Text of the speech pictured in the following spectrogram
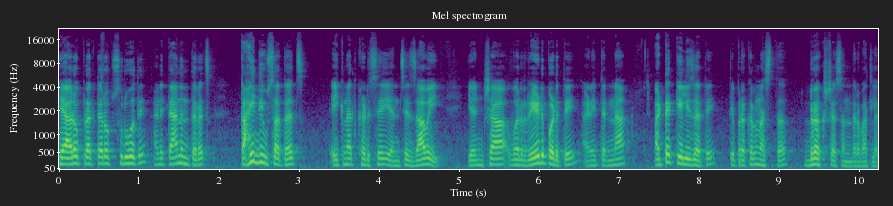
हे आरोप प्रत्यारोप सुरू होते आणि त्यानंतरच काही दिवसातच एकनाथ खडसे यांचे जावई यांच्यावर रेड पडते आणि त्यांना अटक केली जाते. ते प्रकरण असतं ड्रग्सच्या संदर्भातलं.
